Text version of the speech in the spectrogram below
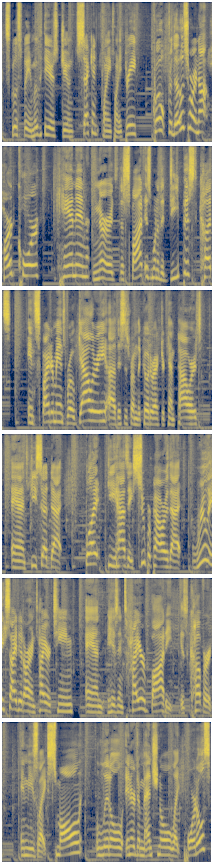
exclusively in movie theaters June 2nd, 2023. Quote For those who are not hardcore canon nerds, the spot is one of the deepest cuts in Spider Man's Rogue Gallery. Uh, this is from the co director Kemp Powers. And he said that, but he has a superpower that really excited our entire team, and his entire body is covered in these like small little interdimensional like portals.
